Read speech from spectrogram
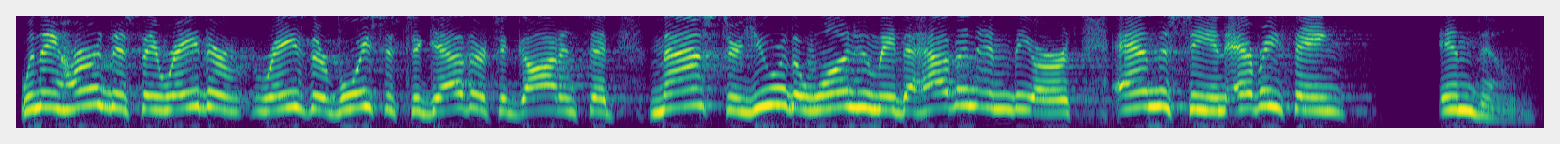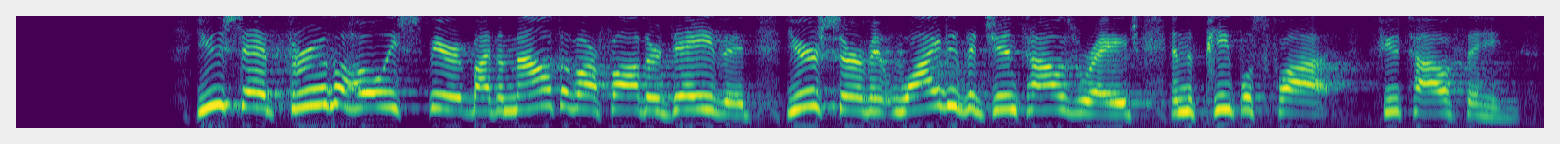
When they heard this, they raised their, raised their voices together to God and said, Master, you are the one who made the heaven and the earth and the sea and everything in them. You said through the Holy Spirit by the mouth of our father David, your servant, why do the Gentiles rage and the peoples plot futile things?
